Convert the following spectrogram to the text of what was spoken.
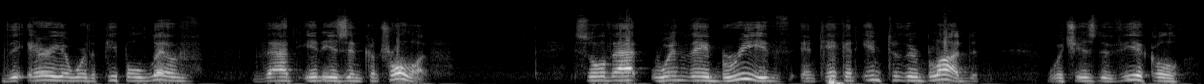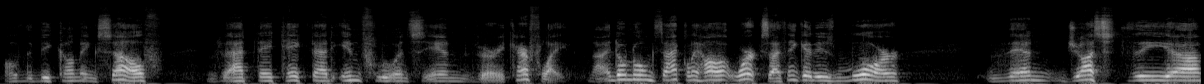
the area where the people live that it is in control of. So that when they breathe and take it into their blood, which is the vehicle of the becoming self, that they take that influence in very carefully, Now, I don't know exactly how it works. I think it is more than just the uh,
